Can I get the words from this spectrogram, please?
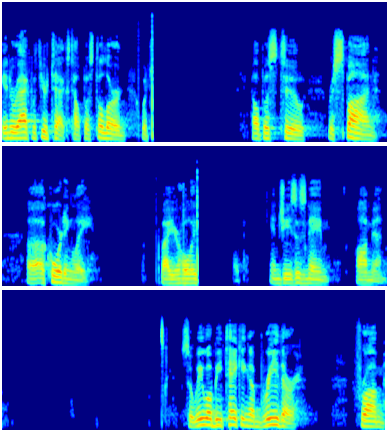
interact with your text. Help us to learn what you help us to respond uh, accordingly by your Holy Spirit. In Jesus' name, amen. So we will be taking a breather from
